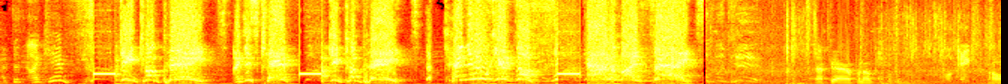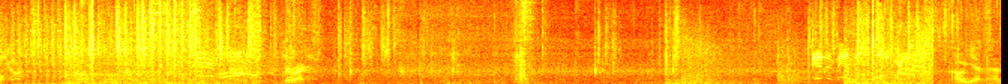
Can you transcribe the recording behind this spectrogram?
I, just, I can't fucking compete! I just can't fucking compete! Can you get the fuck out of my face? FBI, open up. Location Oh. secure. Direct. Enemy at the flank. Oh yeah, man.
